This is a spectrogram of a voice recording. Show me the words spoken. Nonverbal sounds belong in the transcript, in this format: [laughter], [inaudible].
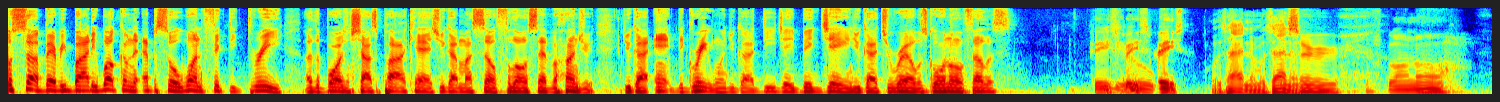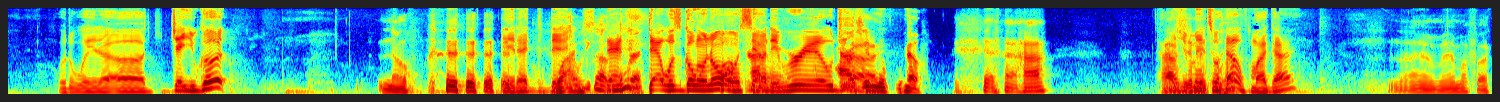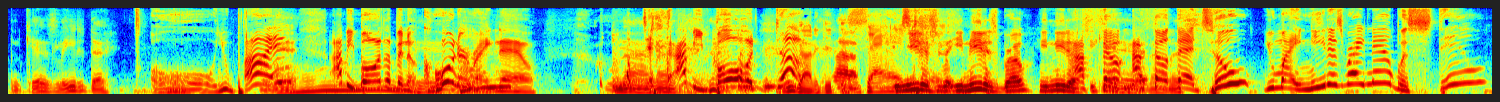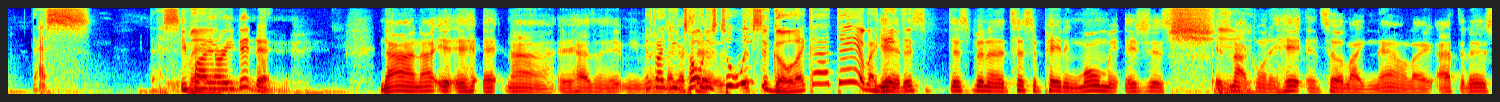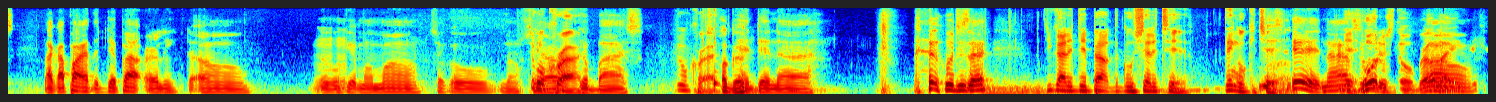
What's up, everybody? Welcome to episode 153 of the Bars and Shots podcast. You got myself, Flaw 700. You got Ant the Great One. You got DJ Big J, and you got Jarrell. What's going on, fellas? Peace, peace, peace. What's happening? What's happening? Sir, What's going on? with the way to uh, Jay, you good? No. Yeah, that [laughs] that, Why, what's up, man? that, that was going on sounded real dry. How's your mental health? [laughs] How's huh? how's your your mental mental health, my guy? Nah, man, my fucking kids leave today. Oh, you pie? I be balled up in a corner right now. Nah, nah. [laughs] I be balled up. You got to get the He sass. need us. He need us, bro. He need I us. He felt can't- I nah, felt that too. You might need us right now, but still, that's that's He man. probably already did that. Nah, nah, it, it, it, nah, it hasn't hit me. Man. It's like, you I told said, us two weeks ago. Like, god damn, like Yeah, they- this this been an anticipating moment. It's just it's not going to hit until like now. Like after this, like I probably have to dip out early to um to go get my mom to go you know say Mm-hmm. cry. goodbyes, You'll cry. Oh, good. and then uh, [laughs] what'd you say? You got to dip out to go shed a tear. Then go get yours. Yeah, nah, Yeah. absolutely. Orders though, bro. Um, like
